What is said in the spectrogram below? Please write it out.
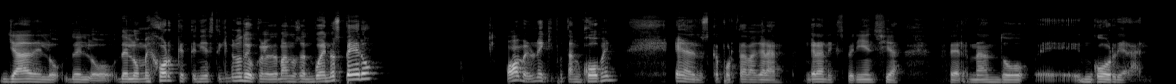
ya de lo, de lo, de lo mejor que tenía este equipo. No digo que los demás no sean buenos, pero Hombre, un equipo tan joven era de los que aportaba gran, gran experiencia Fernando eh, Gorriarán.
